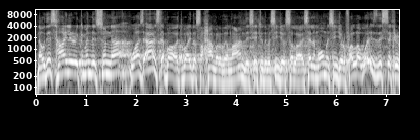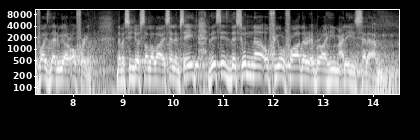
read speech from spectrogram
Now this highly recommended sunnah was asked about by the Sahaba radiallahu They said to the Messenger sallallahu O Messenger of Allah, what is this sacrifice that we are offering? The Messenger sallallahu wasallam said, this is the sunnah of your father Ibrahim alayhi salam.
